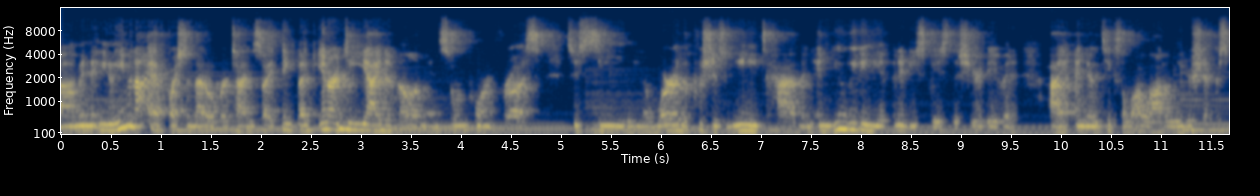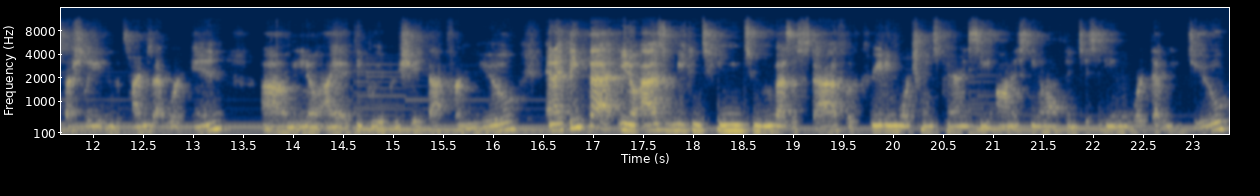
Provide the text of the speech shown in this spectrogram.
um, and you know, even I have questioned that over time. So I think like in our DEI development, so important for us to see, you know, where are the pushes we need to have. And, and you leading the affinity space this year, David, I, I know it takes a lot, a lot of leadership, especially in the times that we're in. Um, you know, I, I, think we appreciate that from you. And I think that, you know, as we continue to move as a staff of creating more transparency, honesty, and authenticity in the work that we do,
